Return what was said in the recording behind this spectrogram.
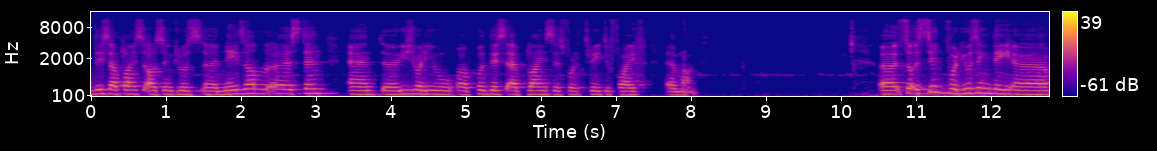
this appliance also includes uh, nasal uh, stent and usually you put these appliances for three to five a month. Uh, so still for using the uh,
